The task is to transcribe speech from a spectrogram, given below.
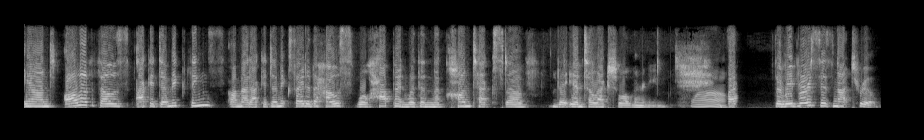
and all of those academic things on that academic side of the house will happen within the context of the intellectual learning. Wow. But the reverse is not true.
